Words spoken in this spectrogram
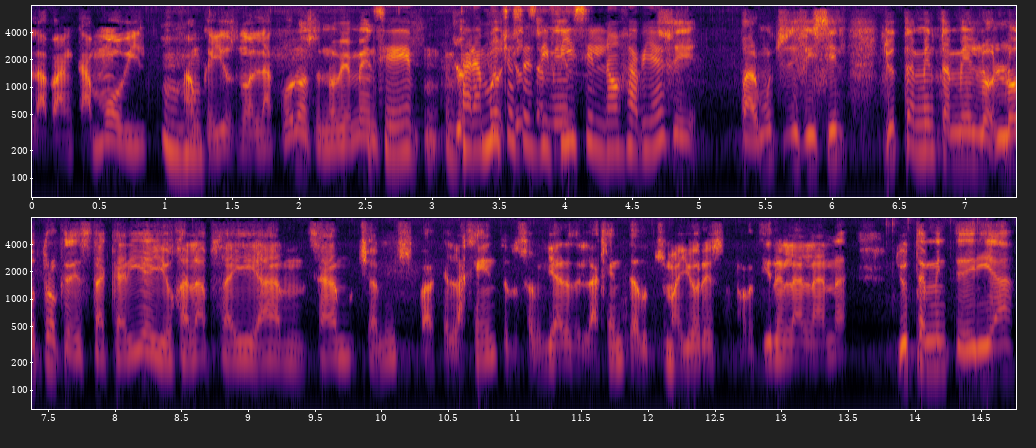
la banca móvil, aunque ellos no la conocen, obviamente. Sí, para muchos es difícil, ¿no, Javier? Sí, para muchos es difícil. Yo también, también lo, otro que destacaría, y ojalá pues ahí se hagan muchos anuncios para que la gente, los familiares de la gente, adultos mayores, retiren la lana. Yo también te diría,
